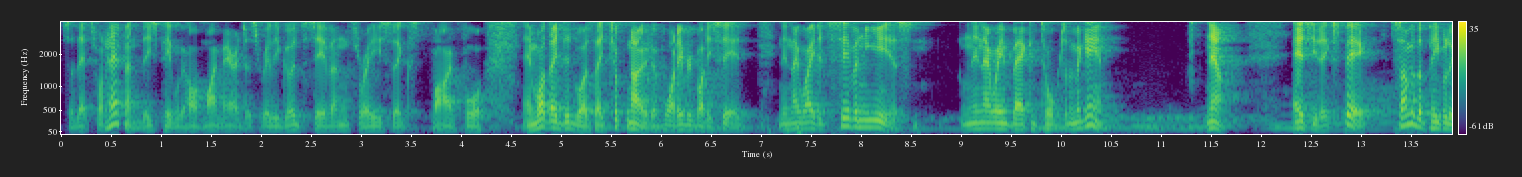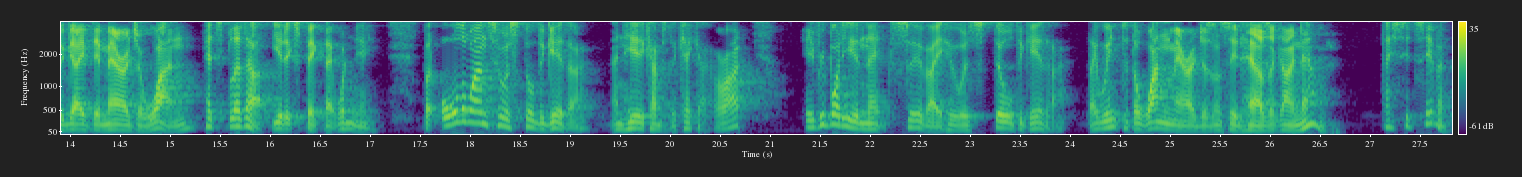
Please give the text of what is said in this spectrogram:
So that's what happened. These people go, oh, my marriage is really good. Seven, three, six, five, four. And what they did was they took note of what everybody said. And then they waited seven years. And then they went back and talked to them again. Now, as you'd expect, some of the people who gave their marriage a one had split up. You'd expect that, wouldn't you? But all the ones who are still together, and here comes the kicker, all right? Everybody in that survey who was still together, they went to the one marriages and said, how's it going now? They said seven.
